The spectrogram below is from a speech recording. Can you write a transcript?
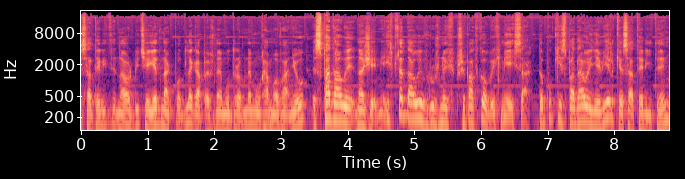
satelity na orbicie jednak podlega pewnemu drobnemu hamowaniu, spadały na Ziemię i spadały w różnych przypadkowych miejscach. Dopóki spadały niewielkie satelity,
